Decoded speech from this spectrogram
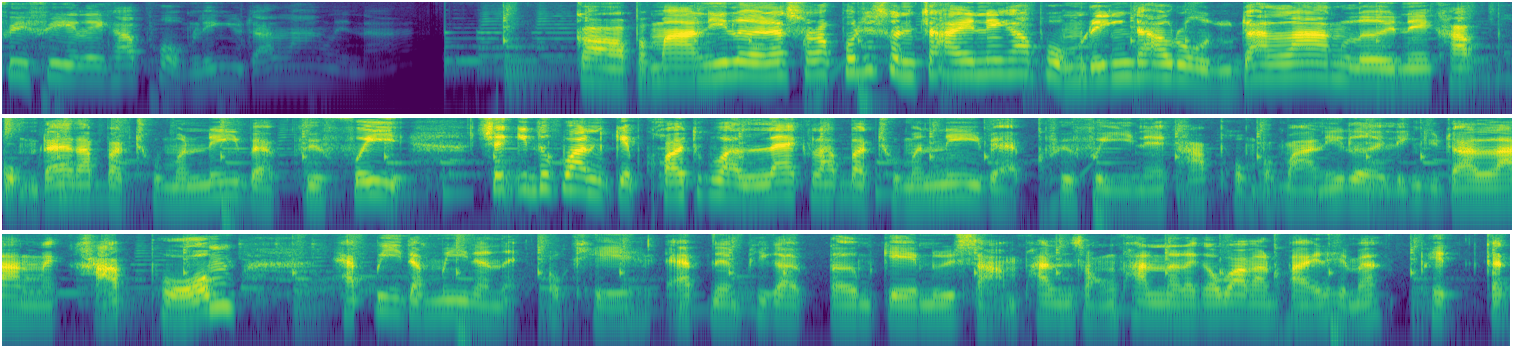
ฟรีๆเลยครับผมลิงก์อยู่ด้านล่าง ก็ประมาณนี้เลยนะสำหรับคนที่สนใจนะครับผมลิงก์ดาวน์โหลดอยู่ด้านล่างเลยนะครับผมได้รับบัตรทูมันนี่แบบฟรีๆเช็คอินทุกวันเก็บคอยทุกวันแลกรับบัตรทูมันนี่แบบฟรีๆนะครับผมประมาณนี้เลยลิงก์อยู่ด้านล่างนะครับผม Happy Dummy นั่นแหละโอเคแอปเนี่ยพี่ก็เติมเกมดูสามพันสองพันอะไรก็ว่ากันไปเห็นไหมเพชรกระ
